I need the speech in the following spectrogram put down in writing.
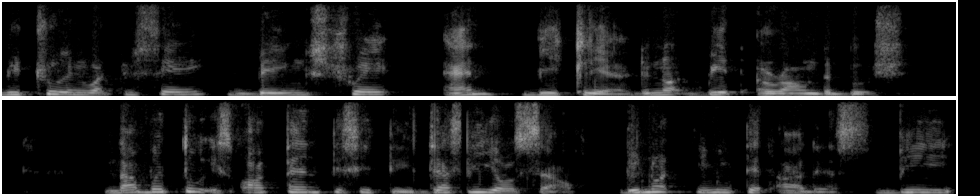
Be true in what you say, being straight and be clear. Do not beat around the bush. Number two is authenticity. Just be yourself. Do not imitate others. Be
